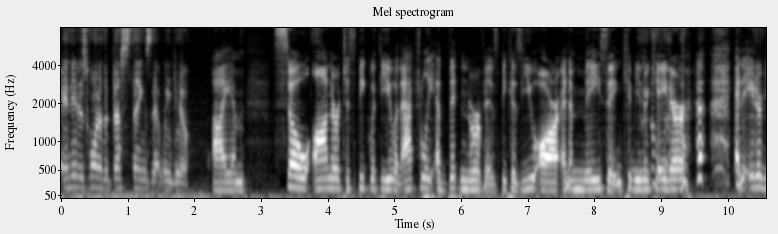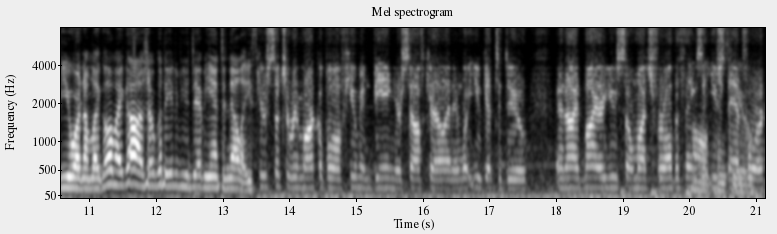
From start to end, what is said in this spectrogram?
and it is one of the best things that we do. I am so honored to speak with you and actually a bit nervous because you are an amazing communicator and interviewer. And I'm like, oh my gosh, I'm going to interview Debbie Antonelli. You're such a remarkable human being yourself, Carolyn, and what you get to do. And I admire you so much for all the things oh, that you stand you. for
